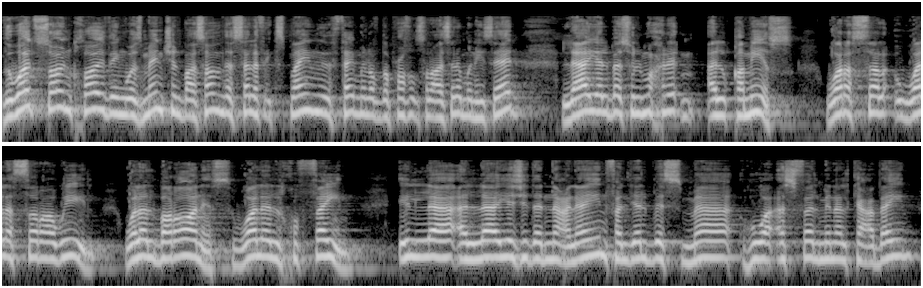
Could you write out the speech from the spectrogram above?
The word sewn clothing was mentioned by some of the Salaf explaining the statement of the Prophet ﷺ when he said, لا يلبس المحرم القميص ولا السراويل ولا البرانس ولا الخفين إلا أن لا يجد النعلين فليلبس ما هو أسفل من الكعبين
